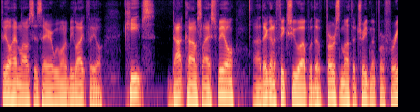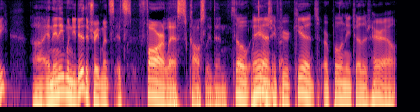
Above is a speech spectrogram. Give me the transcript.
Phil hadn't lost his hair. We want to be like Phil. Keeps dot com slash Phil. Uh, they're going to fix you up with a first month of treatment for free. Uh, and then even when you do the treatments, it's far less costly than. So, and if your kids are pulling each other's hair out,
